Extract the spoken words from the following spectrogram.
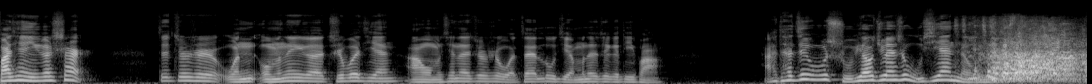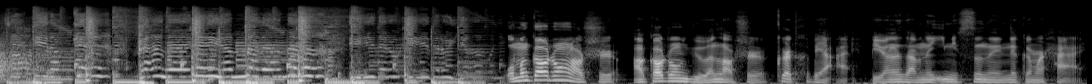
发现一个事儿，这就是我我们那个直播间啊，我们现在就是我在录节目的这个地方，啊，他这屋鼠标居然是无线的，我们高中老师啊，高中语文老师个儿特别矮，比原来咱们那一米四那那哥们儿还矮。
